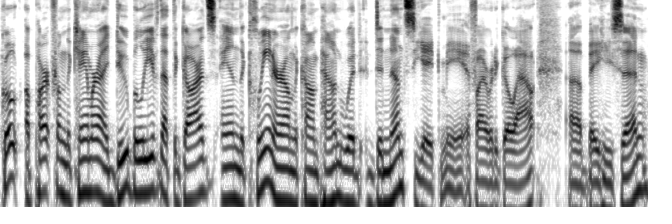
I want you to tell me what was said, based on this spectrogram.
Quote, Apart from the camera, I do believe that the guards and the cleaner on the compound would denunciate me if I were to go out, uh, Behe said.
